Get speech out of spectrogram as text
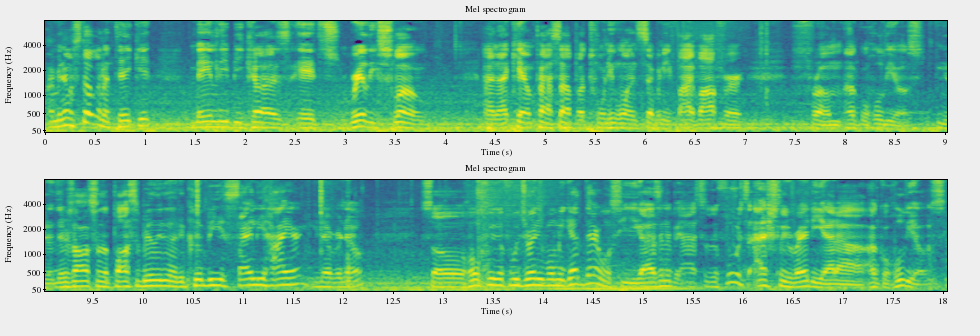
I mean I'm still gonna take it mainly because it's really slow and I can't pass up a 2175 offer from Uncle Julio's. You know, there's also the possibility that it could be slightly higher. You never know. So hopefully the food's ready when we get there. We'll see you guys in a bit. Uh, so the food's actually ready at uh, Uncle Julio's.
